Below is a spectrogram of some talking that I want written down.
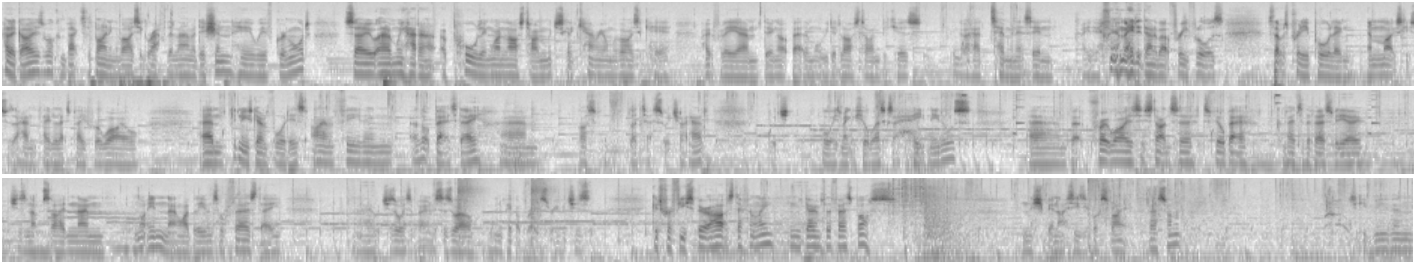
Hello guys, welcome back to the Binding of Isaac Wrath of the Lamb edition, here with Grimoald. So um, we had a appalling run last time, we're just going to carry on with Isaac here. Hopefully um, doing a lot better than what we did last time because I think I had 10 minutes in, made it, made it down about 3 floors. So that was pretty appalling, and my excuse was I hadn't played a Let's Play for a while. Um, good news going forward is I am feeling a lot better today. Um, last blood test which I had, which always make me feel worse because I hate needles. Um, but throat wise it's starting to, to feel better compared to the first video, which is an upside and I'm not in now I believe until Thursday, uh, which is always a bonus as well. I'm going to pick up Rosary which is good for a few Spirit Hearts definitely, and going for the first boss. And this should be a nice easy boss fight, first one. Just keep moving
